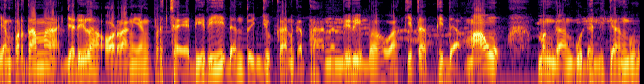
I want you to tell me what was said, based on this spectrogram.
Yang pertama, jadilah orang yang percaya diri dan tunjukkan ketahanan diri bahwa kita tidak mau mengganggu dan diganggu.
